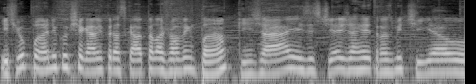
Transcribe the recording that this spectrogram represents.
E tinha o Pânico que chegava em Piracicaba pela Jovem Pan, que já existia e já retransmitia o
